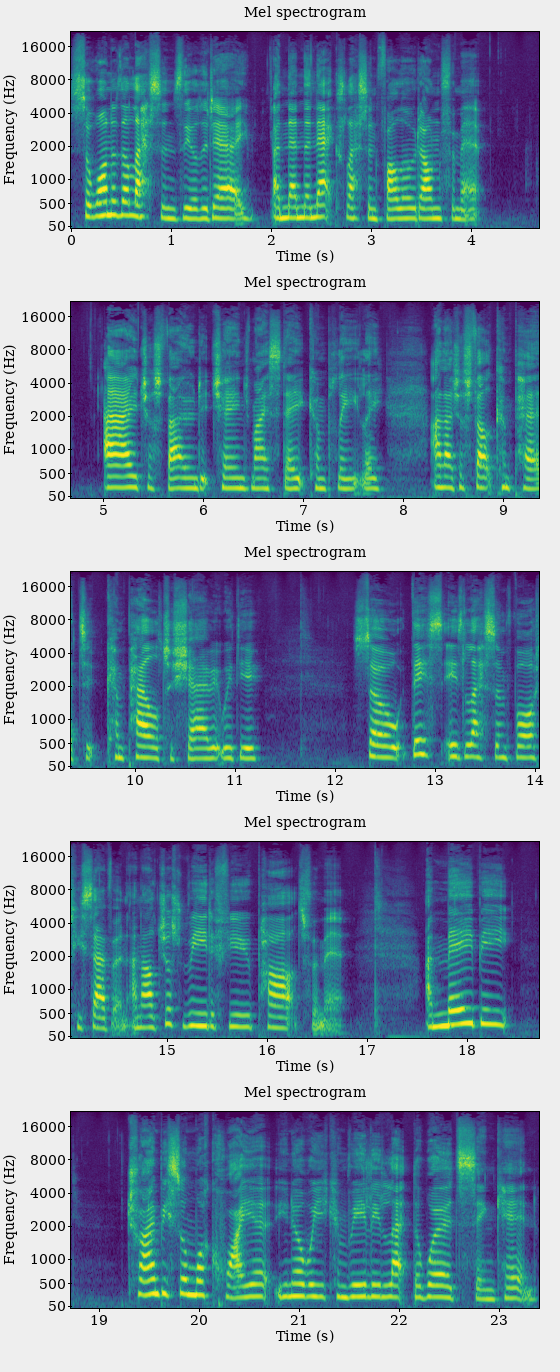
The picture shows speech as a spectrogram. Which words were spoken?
So, one of the lessons the other day, and then the next lesson followed on from it, I just found it changed my state completely. And I just felt compared to, compelled to share it with you. So, this is lesson 47, and I'll just read a few parts from it. And maybe try and be somewhere quiet, you know, where you can really let the words sink in.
